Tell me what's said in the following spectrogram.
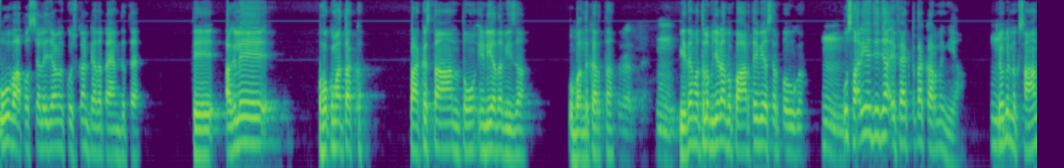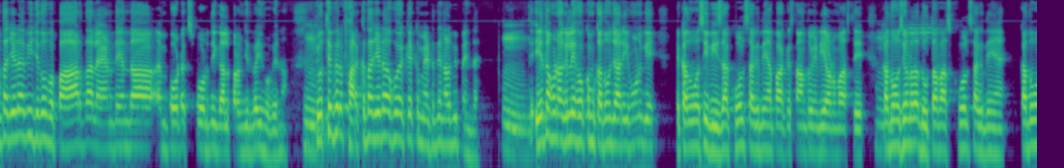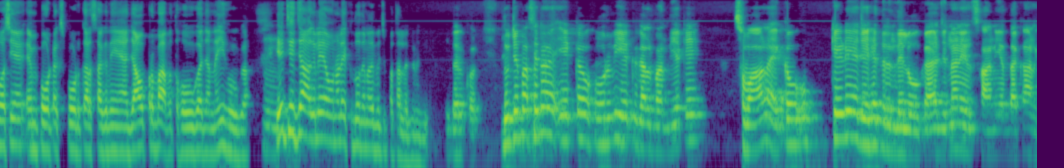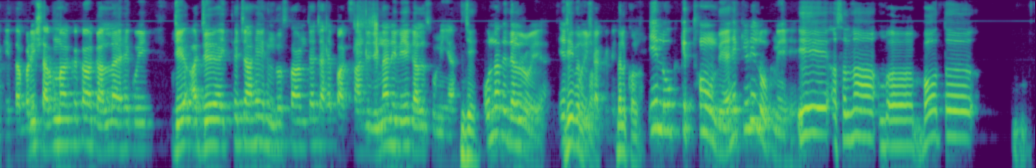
ਉਹ ਵਾਪਸ ਚਲੇ ਜਾਣ ਕੁਝ ਘੰਟਿਆਂ ਦਾ ਟਾਈਮ ਦਿੱਤਾ ਤੇ ਅਗਲੇ ਹੁਕਮਾਂ ਤੱਕ ਪਾਕਿਸਤਾਨ ਤੋਂ ਇੰਡੀਆ ਦਾ ਵੀਜ਼ਾ ਉਹ ਬੰਦ ਕਰਤਾ। ਹੂੰ, ਇਹਦਾ ਮਤਲਬ ਜਿਹੜਾ ਵਪਾਰ ਤੇ ਵੀ ਅਸਰ ਪਊਗਾ ਹੂੰ, ਉਹ ਸਾਰੀਆਂ ਚੀਜ਼ਾਂ ਇਫੈਕਟ ਤਾਂ ਕਰਨਗੀਆਂ। ਕਿਉਂਕਿ ਨੁਕਸਾਨ ਤਾਂ ਜਿਹੜਾ ਵੀ ਜਦੋਂ ਵਪਾਰ ਦਾ ਲੈਣ ਦੇਣ ਦਾ ਇੰਪੋਰਟ ਐਕਸਪੋਰਟ ਦੀ ਗੱਲ ਪਰਮਜੀਤ ਬਾਈ ਹੋਵੇ ਨਾ ਕਿ ਉੱਥੇ ਫਿਰ ਫ਼ਰਕ ਤਾਂ ਜਿਹੜਾ ਉਹ ਇੱਕ ਇੱਕ ਮਿੰਟ ਦੇ ਨਾਲ ਵੀ ਪੈਂਦਾ ਤੇ ਇਹ ਤਾਂ ਹੁਣ ਅਗਲੇ ਹੁਕਮ ਕਦੋਂ ਜਾਰੀ ਹੋਣਗੇ ਤੇ ਕਦੋਂ ਅਸੀਂ ਵੀਜ਼ਾ ਖੋਲ ਸਕਦੇ ਹਾਂ ਪਾਕਿਸਤਾਨ ਤੋਂ ਇੰਡੀਆ ਆਉਣ ਵਾਸਤੇ ਕਦੋਂ ਅਸੀਂ ਉਹਨਾਂ ਦਾ ਦੂਤਾਵਾਸ ਖੋਲ ਸਕਦੇ ਹਾਂ। ਕਦੋਂ ਅਸੀਂ ਇੰਪੋਰਟ ਐਕਸਪੋਰਟ ਕਰ ਸਕਦੇ ਹਾਂ ਜਾਂ ਉਹ ਪ੍ਰਭਾਵਿਤ ਹੋਊਗਾ ਜਾਂ ਨਹੀਂ ਹੋਊਗਾ ਇਹ ਚੀਜ਼ਾਂ ਅਗਲੇ ਆਉਣ ਵਾਲੇ 1-2 ਦਿਨਾਂ ਦੇ ਵਿੱਚ ਪਤਾ ਲੱਗਣਗੀਆਂ। ਬਿਲਕੁਲ। ਦੂਜੇ ਪਾਸੇ ਨਾ ਇੱਕ ਹੋਰ ਵੀ ਇੱਕ ਗੱਲ ਬਣਦੀ ਹੈ ਕਿ ਸਵਾਲ ਹੈ ਇੱਕ ਉਹ ਕਿਹੜੇ ਅਜਿਹੇ ਦਰਿੰਦੇ ਲੋਕ ਆ ਜਿਨ੍ਹਾਂ ਨੇ ਇਨਸਾਨੀਅਤ ਦਾ ਘਾਣ ਕੀਤਾ? ਬੜੀ ਸ਼ਰਮਨਾਕ ਗੱਲ ਹੈ ਇਹ ਕੋਈ। ਜੇ ਅੱਜ ਇੱਥੇ ਚਾਹੇ ਹਿੰਦੁਸਤਾਨ ਚ ਚਾਹੇ ਪਾਕਿਸਤਾਨ ਚ ਜਿਨ੍ਹਾਂ ਨੇ ਵੀ ਇਹ ਗੱਲ ਸੁਣੀ ਆ ਉਹਨਾਂ ਦੇ ਦਿਲ ਰੋਏ ਆ। ਜੀ ਕੋਈ ਬਿਲਕੁਲ ਸ਼ੱਕ ਨਹੀਂ ਬਿਲਕੁਲ। ਇਹ ਲੋਕ ਕਿੱਥੋਂ ਆਉਂਦੇ ਆ? ਇਹ ਕਿਹੜੇ ਲੋਕ ਨੇ ਇਹ? ਇਹ ਅਸਲ ਨਾ ਅਹ, ਬਹੁਤ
